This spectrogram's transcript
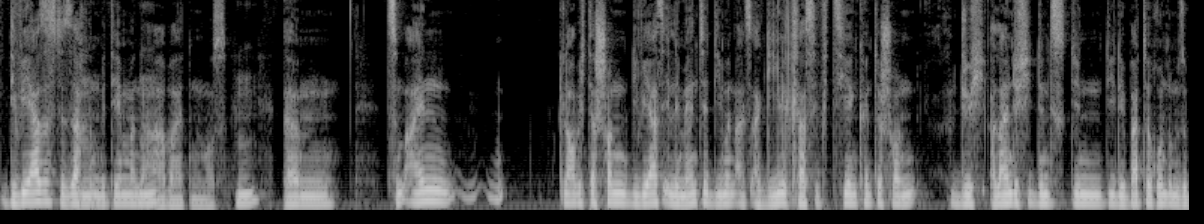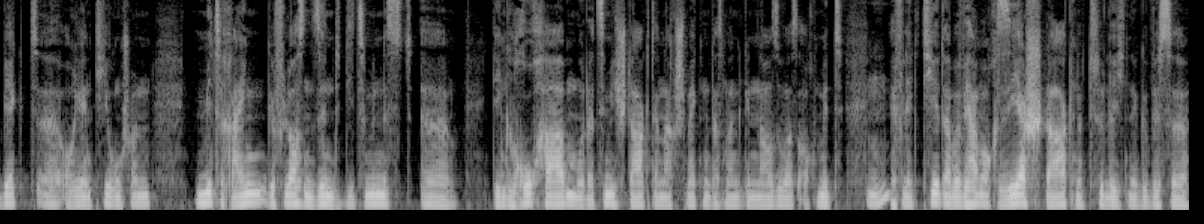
Diverseste Sachen, mhm. mit denen man mhm. da arbeiten muss. Mhm. Ähm, zum einen glaube ich, dass schon diverse Elemente, die man als agil klassifizieren könnte, schon durch, allein durch die, die, die Debatte rund um Subjektorientierung schon mit reingeflossen sind, die zumindest äh, den Geruch haben oder ziemlich stark danach schmecken, dass man genau sowas auch mit mhm. reflektiert. Aber wir haben auch sehr stark natürlich eine gewisse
